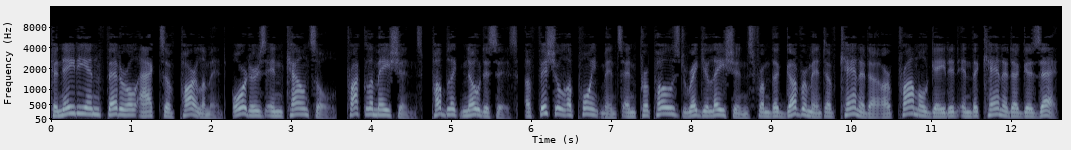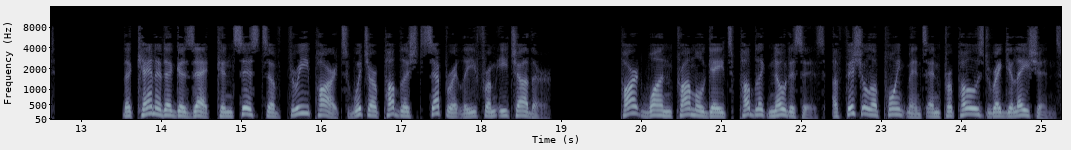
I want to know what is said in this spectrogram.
Canadian federal acts of parliament, orders in council, proclamations, public notices, official appointments and proposed regulations from the Government of Canada are promulgated in the Canada Gazette. The Canada Gazette consists of three parts which are published separately from each other. Part 1 promulgates public notices, official appointments and proposed regulations,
